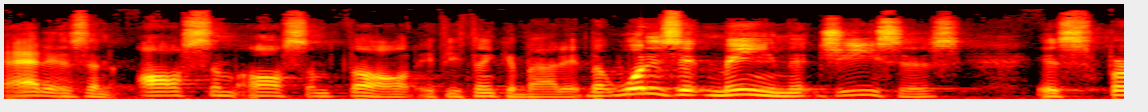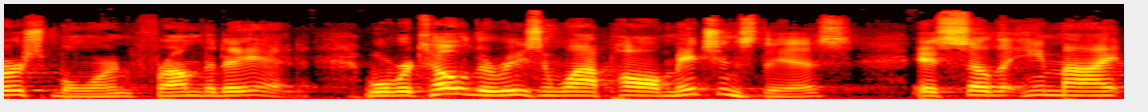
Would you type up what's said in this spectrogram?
That is an awesome, awesome thought if you think about it. But what does it mean that Jesus is firstborn from the dead? Well, we're told the reason why Paul mentions this is so that he might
